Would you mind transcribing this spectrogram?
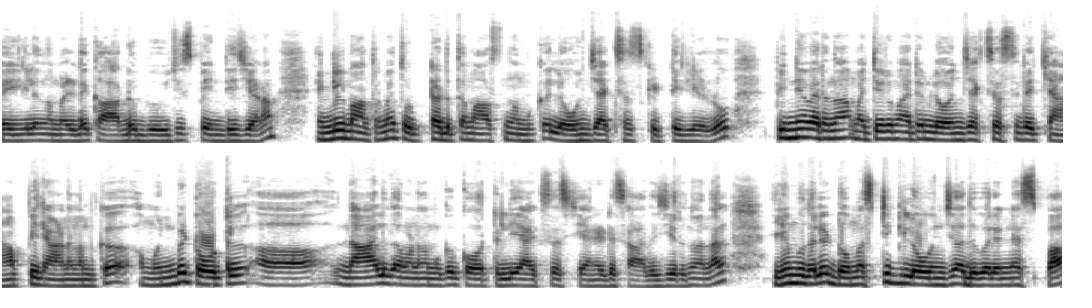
രൂപയെങ്കിലും നമ്മളുടെ കാർഡ് ഉപയോഗിച്ച് സ്പെൻഡ് ചെയ്യണം. എങ്കിൽ മാത്രമേ തൊട്ടടുത്ത മാസം നമുക്ക് ലോഞ്ച് ആക്സസ് കിട്ടുകയുള്ളൂ. പിന്നെ വരുന്ന മറ്റൊരു മാറ്റം ലോഞ്ച് ആക്സസിന്റെ ക്യാപ്പിലാണ് നമുക്ക് മുൻപ് ടോട്ടൽ നാല് തവണ നമുക്ക് ക്വാർട്ടർലി ആക്സസ് ചെയ്യാനായിട്ട് സാധിച്ചിരുന്നു. എന്നാൽ ഇനി മുതൽ ഡൊമസ്റ്റിക് ലോഞ്ച് അതുപോലെ തന്നെ സ്പ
